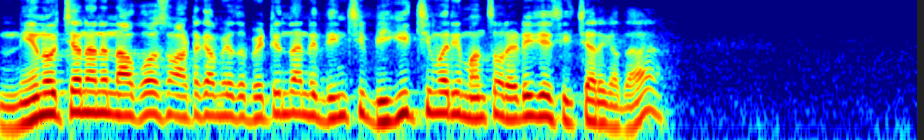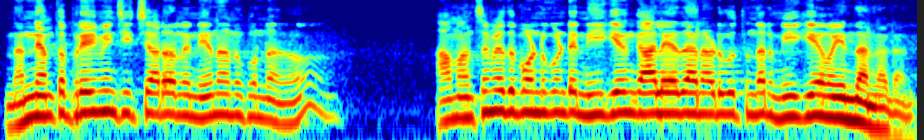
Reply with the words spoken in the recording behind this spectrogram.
నేను వచ్చానని నా కోసం అటక మీద పెట్టిన దాన్ని దించి బిగించి మరీ మంచం రెడీ చేసి ఇచ్చారు కదా. నన్ను ఎంత ప్రేమించి ఇచ్చారో అని నేను అనుకున్నాను. ఆ మంచం మీద పండుకుంటే నీకేం కాలేదా అని అడుగుతున్నారు మీకేమైంది అన్నాడంట.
